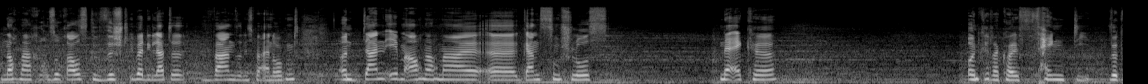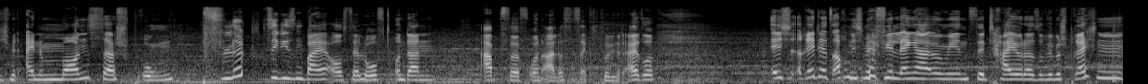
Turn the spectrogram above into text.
nochmal so rausgewischt über die Latte. Wahnsinnig beeindruckend. Und dann eben auch nochmal äh, ganz zum Schluss eine Ecke. Und Katakol fängt die wirklich mit einem Monstersprung, pflückt sie diesen Ball aus der Luft und dann Abpfiff und alles ist explodiert. Also ich rede jetzt auch nicht mehr viel länger irgendwie ins Detail oder so. Wir besprechen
